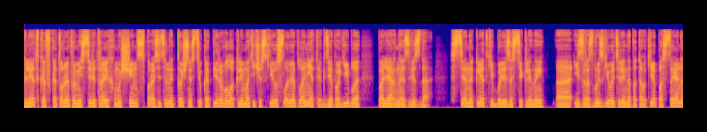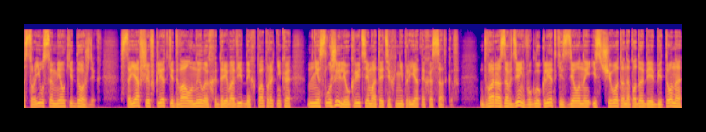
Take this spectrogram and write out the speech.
Клетка, в которую поместили троих мужчин, с поразительной точностью копировала климатические условия планеты, где погибла полярная звезда. Стены клетки были застеклены, а из разбрызгивателей на потолке постоянно струился мелкий дождик. Стоявшие в клетке два унылых древовидных папоротника не служили укрытием от этих неприятных осадков. Два раза в день в углу клетки, сделанной из чего-то наподобие бетона,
